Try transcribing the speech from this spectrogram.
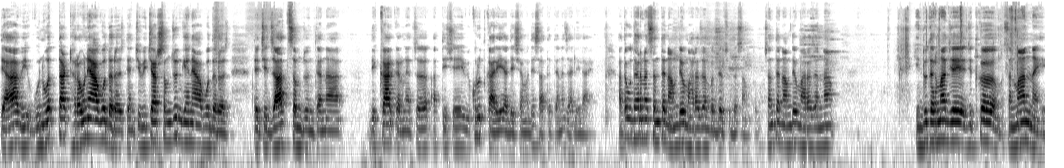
त्या वि गुणवत्ता ठरवण्या अगोदरच त्यांचे विचार समजून घेण्या अगोदरच त्याची जात समजून त्यांना धिक्कार करण्याचं अतिशय विकृत कार्य या देशामध्ये सातत्यानं झालेलं आहे. आता उदाहरणार्थ संत नामदेव महाराजांबद्दल सुद्धा सांगतो. संत नामदेव महाराजांना हिंदू धर्मात जे जितकं सन्मान नाही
